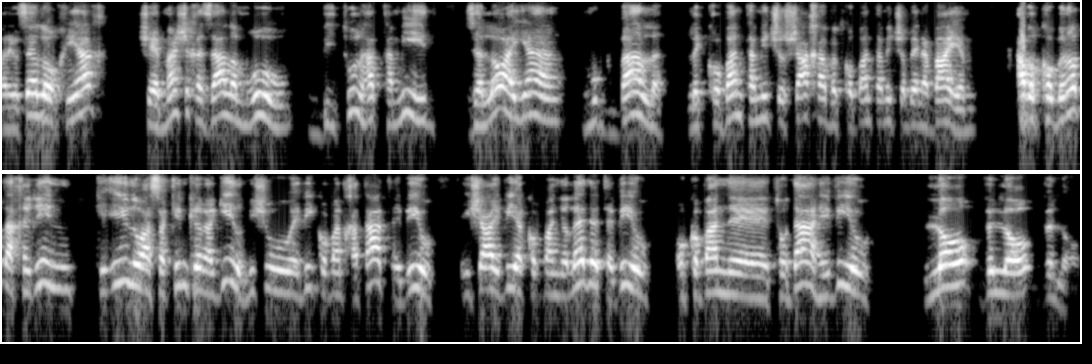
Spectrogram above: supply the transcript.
ואני רוצה להוכיח שמה שחז"ל אמרו, ביטול התמיד, זה לא היה מוגבל לקורבן תמיד של שחר וקורבן תמיד של בן הביים, אבל קורבנות אחרים כאילו עסקים כרגיל, מישהו הביא קורבן חטאת, הביאו, אישה הביאה קורבן יולדת, הביאו, או קורבן uh, תודה, הביאו, לא ולא ולא.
